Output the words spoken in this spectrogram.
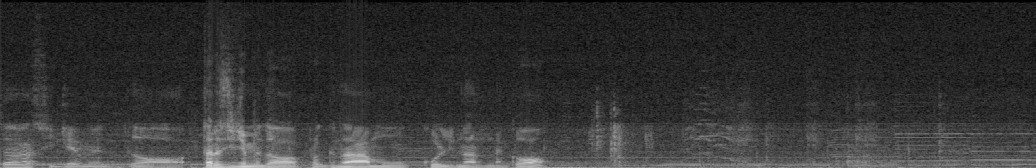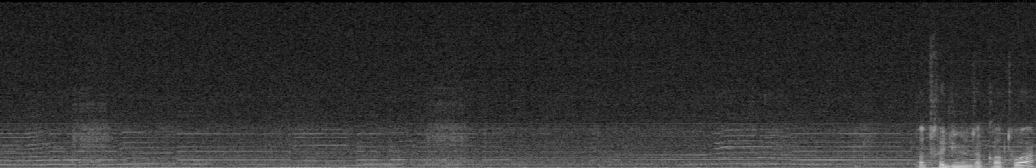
Teraz idziemy do. Teraz idziemy do programu kulinarnego. Podchodzimy do kotła.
